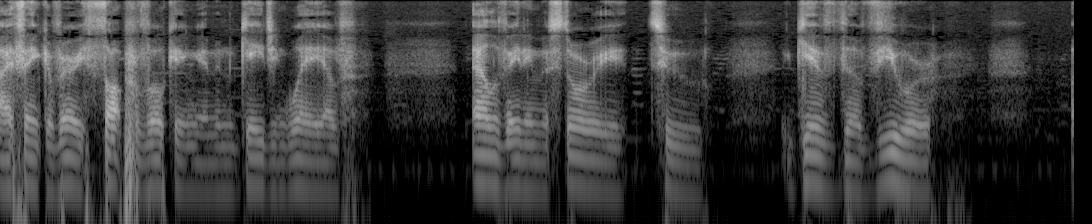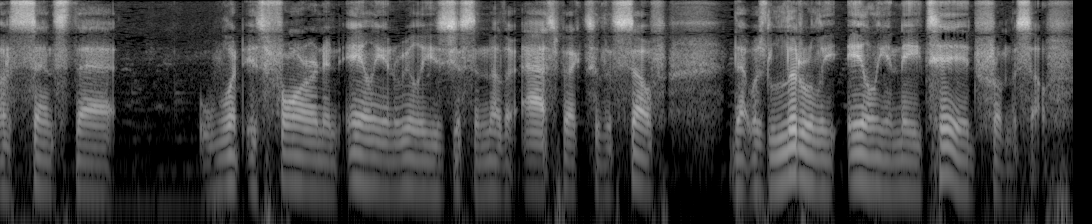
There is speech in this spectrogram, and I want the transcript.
I think, a very thought provoking and engaging way of elevating the story to give the viewer a sense that what is foreign and alien really is just another aspect to the self that was literally alienated from the self.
